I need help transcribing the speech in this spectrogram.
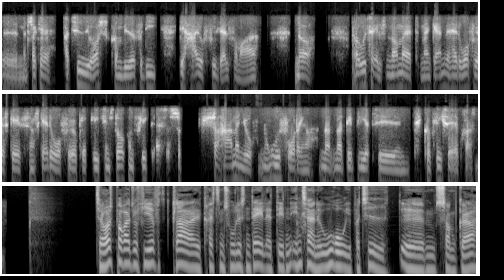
øh, men så kan partiet jo også komme videre, fordi det har jo fyldt alt for meget. Når og udtalelsen om, at man gerne vil have et ordførerskab som skatteordfører, kan blive til en stor konflikt, altså så, så har man jo nogle udfordringer, når, når det bliver til, til konfliktsager i pressen. Til os på Radio 4 forklarer Christian Thulesen Dahl, at det er den interne uro i partiet, øh, som gør,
